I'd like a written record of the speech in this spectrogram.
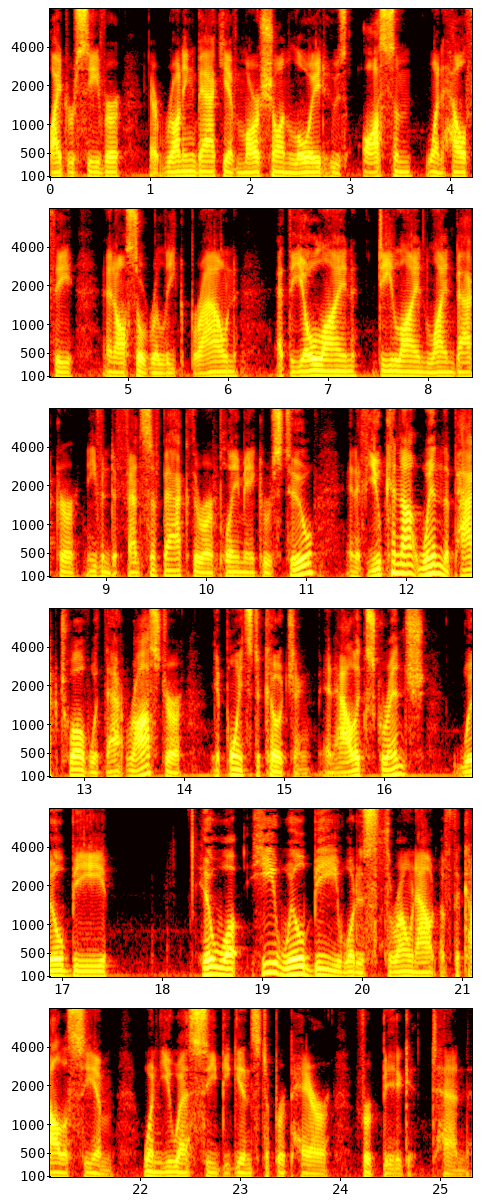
wide receiver. At running back, you have Marshawn Lloyd, who's awesome when healthy, and also Raleek Brown. At the O line, D line, linebacker, even defensive back, there are playmakers too. And if you cannot win the Pac 12 with that roster, it points to coaching. And Alex Grinch will be He'll, he will be what is thrown out of the Coliseum when USC begins to prepare for Big Ten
